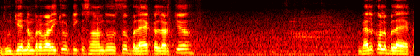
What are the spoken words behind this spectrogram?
ਦੂਜੇ ਨੰਬਰ ਵਾਲੀ ਝੋਟੀ ਕਿਸਾਨ ਦੋਸਤ ਬਲੈਕ ਕਲਰ 'ਚ। ਬਿਲਕੁਲ ਬਲੈਕ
